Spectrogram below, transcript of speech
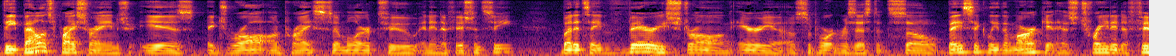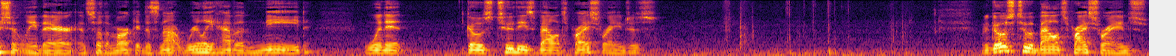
The balanced price range is a draw on price similar to an inefficiency but it's a very strong area of support and resistance. So basically, the market has traded efficiently there, and so the market does not really have a need when it goes to these balanced price ranges. When it goes to a balanced price range,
